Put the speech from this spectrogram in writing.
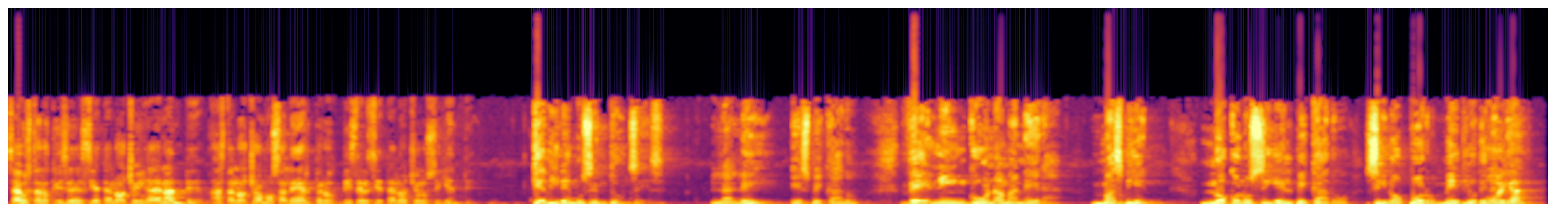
¿Sabe usted lo que dice del 7 al 8 y en adelante? Hasta el 8 vamos a leer, pero dice del 7 al 8 lo siguiente. ¿Qué diremos entonces? ¿La ley es pecado? De ninguna manera. Más bien, no conocí el pecado, sino por medio de la ley. Oiga,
